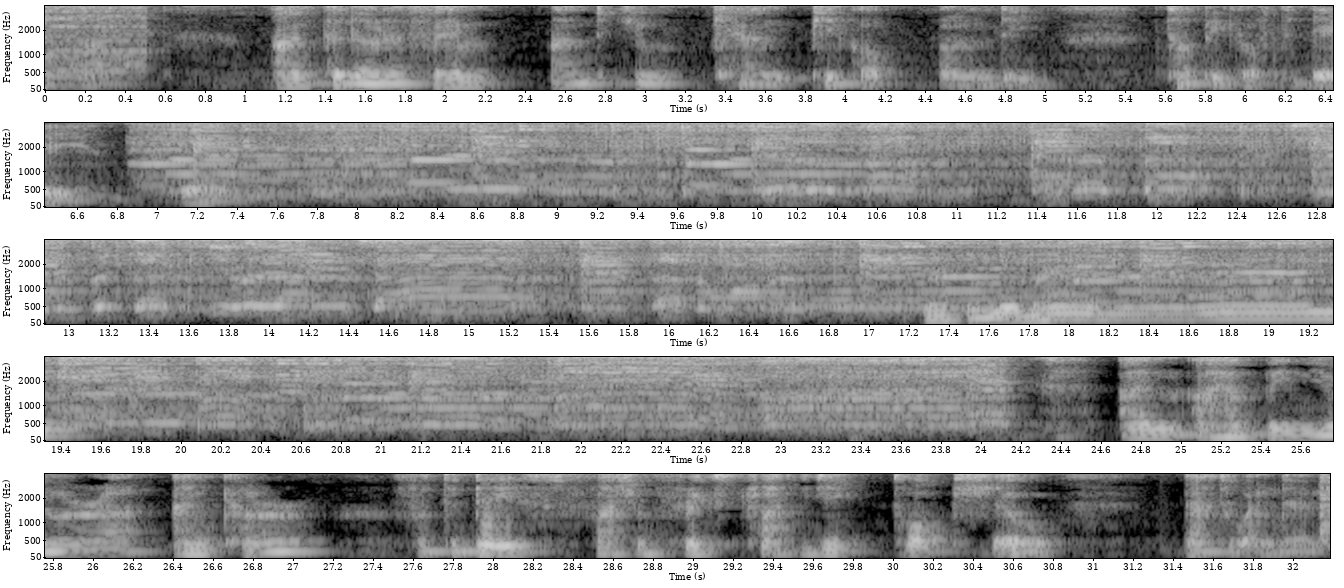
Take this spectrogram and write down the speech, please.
on Anchor.fm and you can pick up on the topic of today. That's a woman. and I have been your uh, anchor for today's Fashion Freak Strategy Talk Show, Dr. Wellington.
